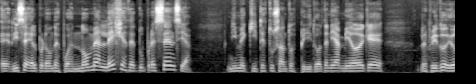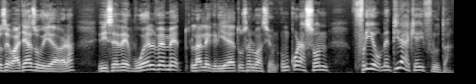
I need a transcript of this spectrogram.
eh, dice él, perdón, después, no me alejes de tu presencia, ni me quites tu Santo Espíritu. Él tenía miedo de que el Espíritu de Dios se vaya de su vida, ¿verdad? Y dice, devuélveme la alegría de tu salvación. Un corazón frío, mentira que disfruta.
